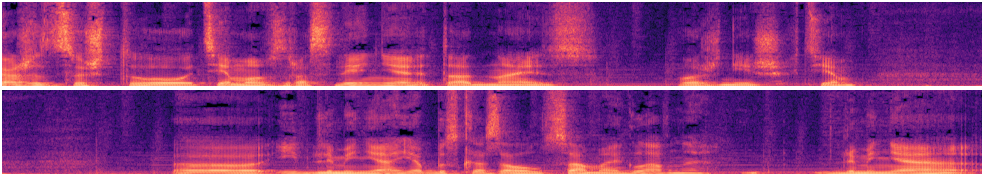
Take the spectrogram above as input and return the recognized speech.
кажется, что тема взросления – это одна из важнейших тем. Э, и для меня, я бы сказал, самое главное. Для меня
